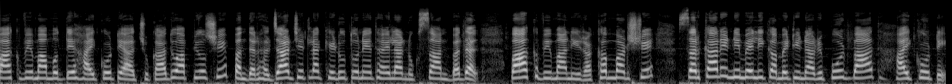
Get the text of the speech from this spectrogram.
પાક વીમા મુદ્દે હાઈકોર્ટે આ ચુકાદો આપ્યો છે. પંદર હજાર જેટલા ખેડૂતોને થયેલા નુકસાન બદલ પાક વીમાની રકમ મળશે. સરકારે નિમેલી કમિટીના રિપોર્ટ બાદ હાઈકોર્ટે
